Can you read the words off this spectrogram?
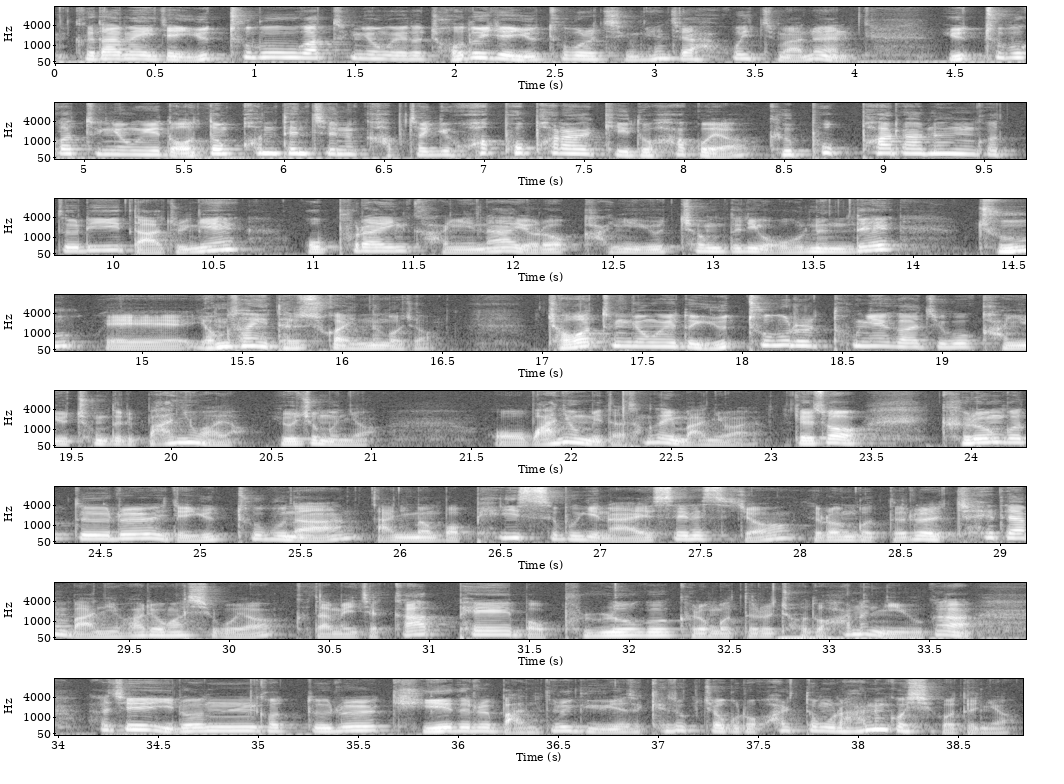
그 다음에 이제 유튜브 같은 경우에도 저도 이제 유튜브를 지금 현재 하고 있지만은 유튜브 같은 경우에도 어떤 컨텐츠는 갑자기 확 폭발하기도 하고요. 그 폭발하는 것들이 나중에 오프라인 강의나 여러 강의 요청들이 오는데 주 에, 영상이 될 수가 있는 거죠 저 같은 경우에도 유튜브를 통해 가지고 강의 요청들이 많이 와요. 요즘은요. 어, 많이 옵니다. 상당히 많이 와요. 그래서 그런 것들을 이제 유튜브나 아니면 뭐 페이스북이나 SNS죠. 그런 것들을 최대한 많이 활용하시고요. 그 다음에 이제 카페 뭐 블로그 그런 것들을 저도 하는 이유가 사실 이런 것들을 기회들을 만들기 위해서 계속적으로 활동을 하는 것이거든요.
